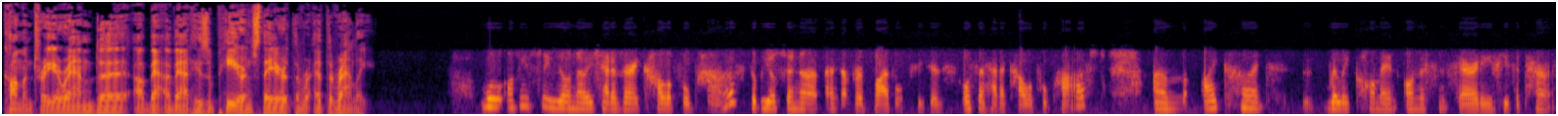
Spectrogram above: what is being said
commentary around uh, about about his appearance there at the at the rally? Well, obviously, we all know he's had a very colourful past, but we also know a number of Bible figures also had a colourful past. Um, I can't really comment on the sincerity of his apparent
